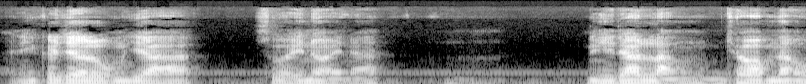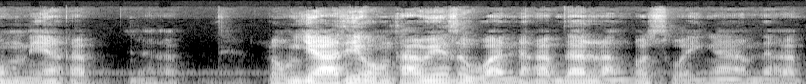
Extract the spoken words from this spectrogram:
อันนี้ก็จะลงยาสวยหน่อยนะ นี่ด้านหลังผมชอบนะองค์นี้ครับนะครับลงยาที่องค์ท้าวเวสสุวรรณนะครับ ด้านหลังก็สวยงามนะครับ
